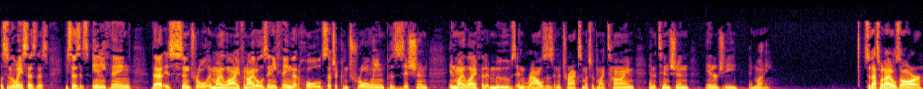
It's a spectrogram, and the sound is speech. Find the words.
Listen to the way he says this. He says it's anything that is central in my life. An idol is anything that holds such a controlling position in my life that it moves and rouses and attracts much of my time and attention, energy, and money. So that's what idols are.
